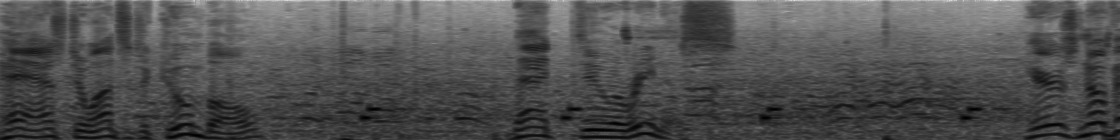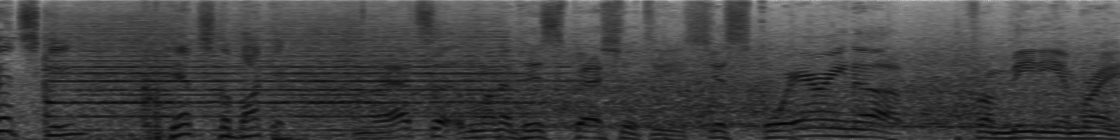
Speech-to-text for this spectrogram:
Pass to Antetokounmpo. Back to Arenas. Here's Nowitzki. Gets the bucket. That's a, one of his specialties, just squaring up from medium range.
